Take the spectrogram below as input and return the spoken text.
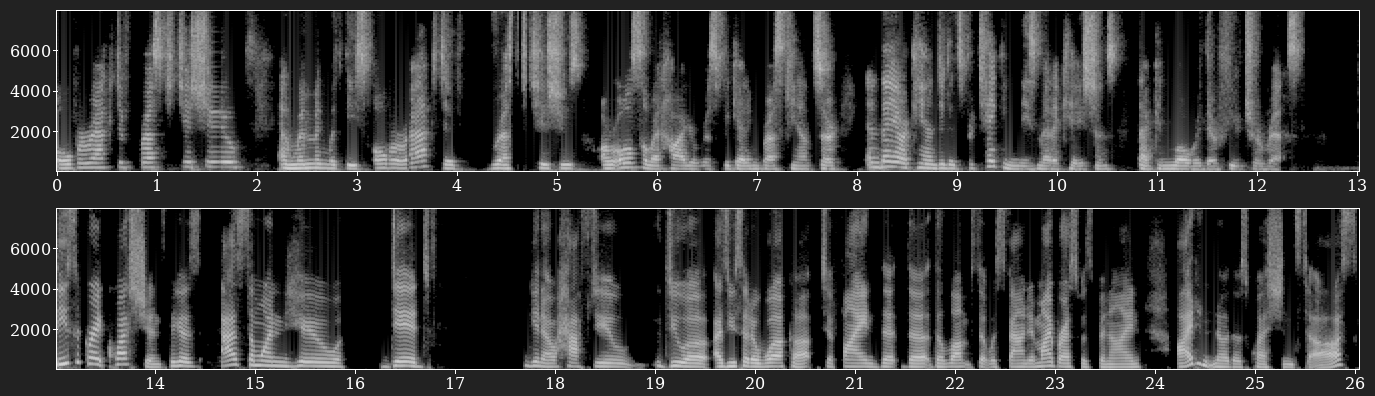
overactive breast tissue. And women with these overactive breast tissues are also at higher risk for getting breast cancer, and they are candidates for taking these medications that can lower their future risk. These are great questions because as someone who did you know have to do a as you said a workup to find that the the lump that was found in my breast was benign i didn't know those questions to ask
